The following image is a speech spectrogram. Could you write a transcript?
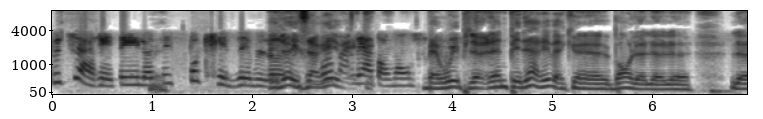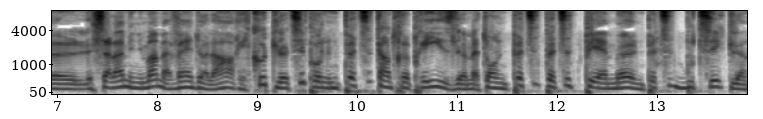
peux-tu arrêter, là? C'est pas crédible, là. là, ils arrivent. parler à ton monde. Ben oui, puis le NPD arrive avec, euh, bon, le, le, le, le, salaire minimum à 20 dollars. Écoute, là, tu sais, pour une petite entreprise, là, mettons, une petite, petite PME, une petite boutique, là,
